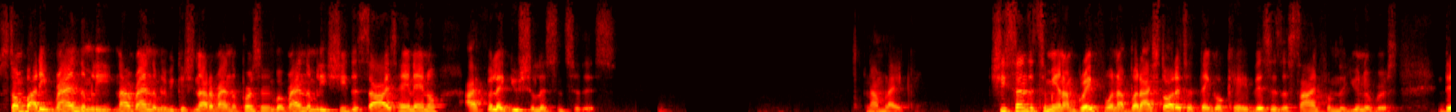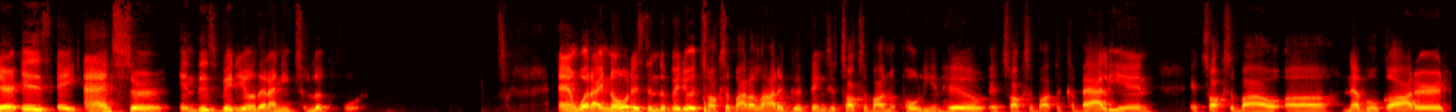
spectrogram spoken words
somebody randomly not randomly because she's not a random person but randomly she decides hey neno i feel like you should listen to this and i'm like she sends it to me and i'm grateful and I, but i started to think okay this is a sign from the universe there is a answer in this video that i need to look for and what I noticed in the video, it talks about a lot of good things. It talks about Napoleon Hill. It talks about the Kybalion. It talks about uh, Neville Goddard,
